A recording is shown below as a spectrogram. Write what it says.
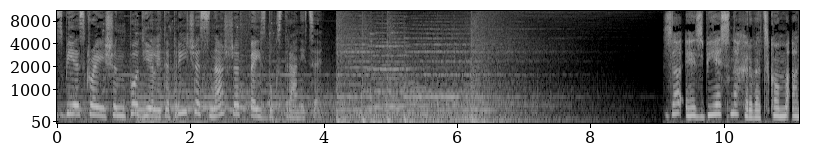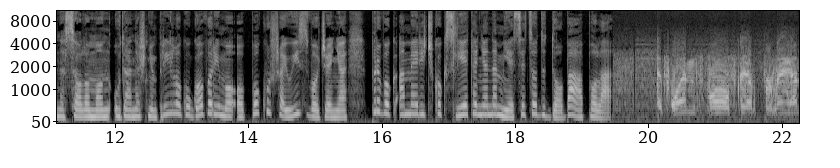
SBS Creation podijelite priče s naše Facebook stranice. Za SBS na hrvatskom Ana Solomon u današnjem prilogu govorimo o pokušaju izvođenja prvog američkog slijetanja na mjesec od doba Apola. It's one small step for man,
